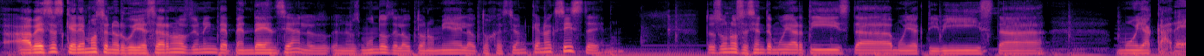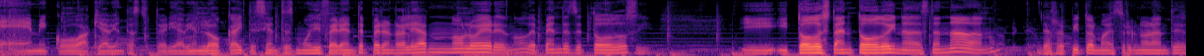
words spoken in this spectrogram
a veces queremos enorgullecernos de una independencia en los, mundos de la autonomía y la autogestión que no existe. Entonces uno se siente muy artista, muy activista, muy académico, aquí avientas tu teoría bien loca y te sientes muy diferente, pero en realidad no lo eres, ¿no? Dependes de todos y, y, todo está en todo y nada está en nada, ¿no? Les repito al maestro ignorante,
